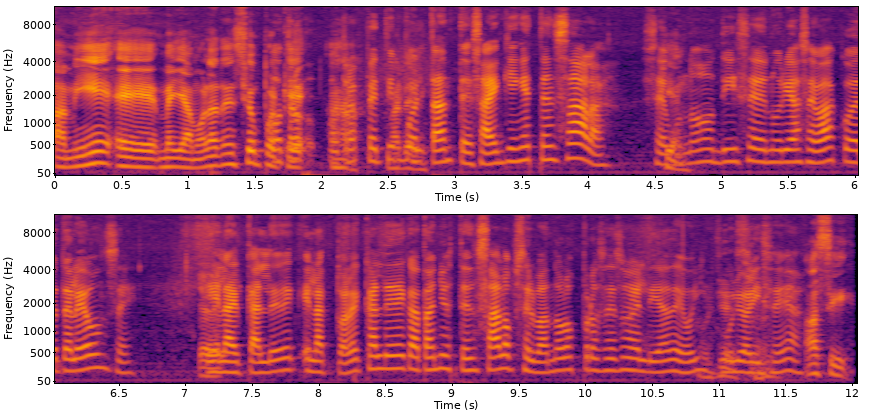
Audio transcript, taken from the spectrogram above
A mí eh, me llamó la atención porque... Otro, aspecto importante, ¿saben quién está en sala? Según nos dice Nuria Sebasco de Tele 11 el alcalde, el actual alcalde de Cataño está en sala observando los procesos del día de hoy, Julio Alicea. Ah, sí,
